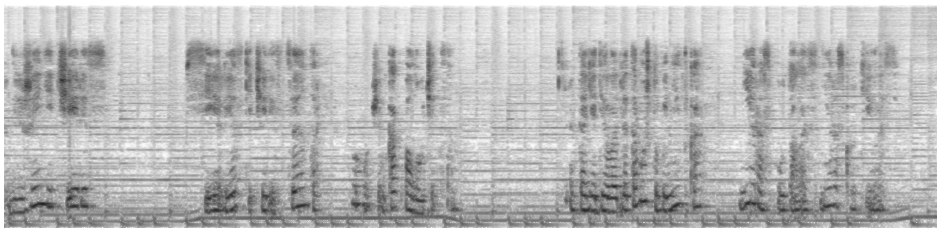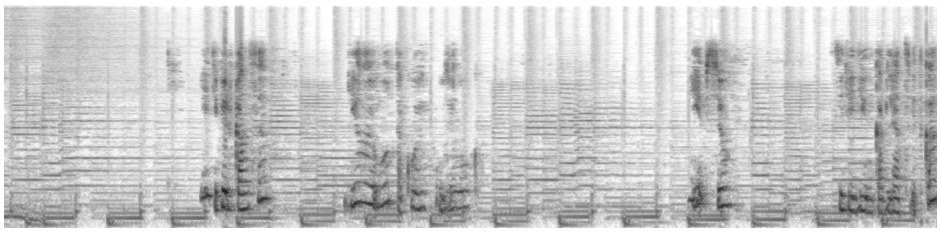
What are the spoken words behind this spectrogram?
движений через все лески, через центр. Ну, в общем, как получится. Это я делаю для того, чтобы нитка не распуталась, не раскрутилась. И теперь в конце делаю вот такой узелок. И все. Серединка для цветка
